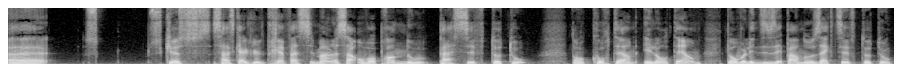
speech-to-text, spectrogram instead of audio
Euh, ce que ça se calcule très facilement. Là, ça, on va prendre nos passifs totaux, donc court terme et long terme, puis on va les diviser par nos actifs totaux.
